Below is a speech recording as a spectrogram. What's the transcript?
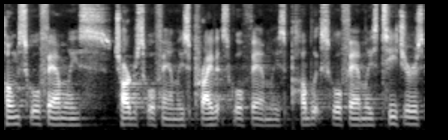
homeschool families, charter school families, private school families, public school families, teachers,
